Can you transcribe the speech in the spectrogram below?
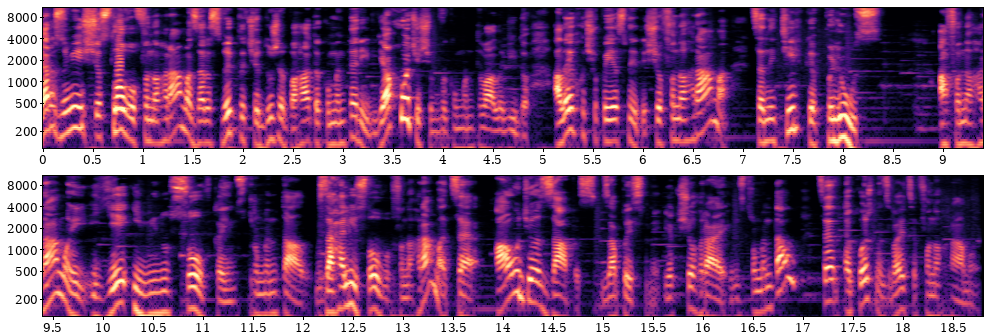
Я розумію, що слово фонограма зараз викличе дуже багато коментарів. Я хочу, щоб ви коментували відео, але я хочу пояснити, що фонограма це не тільки плюс. А фонограмою є і мінусовка інструментал. Взагалі, слово фонограма це аудіозапис записаний. Якщо грає інструментал, це також називається фонограмою.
